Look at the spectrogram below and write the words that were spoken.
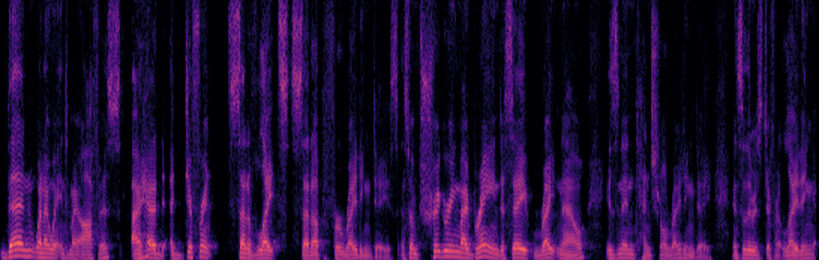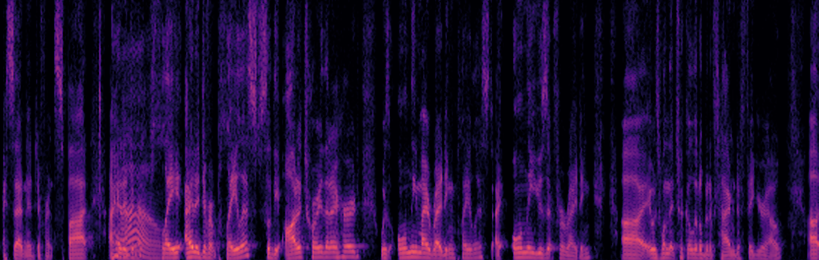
Then when I went into my office, I had a different set of lights set up for writing days. And so I'm triggering my brain to say, right now is an intentional writing day. And so there was different lighting. I sat in a different spot. I had wow. a different play. I had a different playlist. So the auditory that I heard was only my writing playlist. I only use it for writing. Uh, it was one that took a little bit of time to figure out. Uh,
